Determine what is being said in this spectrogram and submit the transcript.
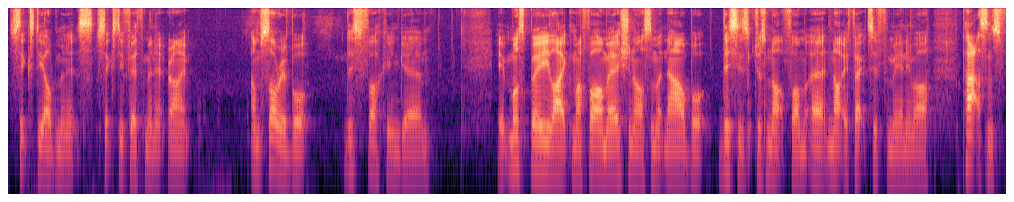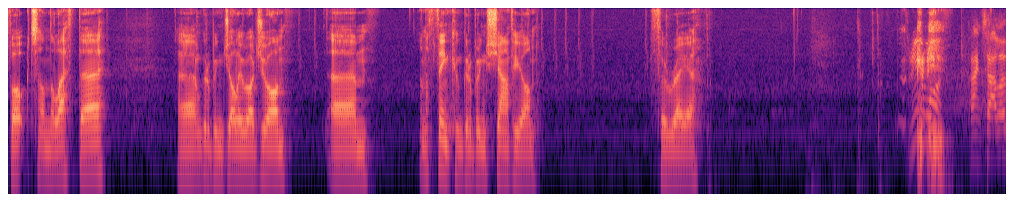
60 odd minutes, 65th minute, right. I'm sorry, but this fucking game, it must be like my formation or something now, but this is just not form, uh, not effective for me anymore. Patterson's fucked on the left there. Uh, I'm going to bring Jolly Roger on. Um, and I think I'm going to bring Xavi on for Raya. Thanks, Alan.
